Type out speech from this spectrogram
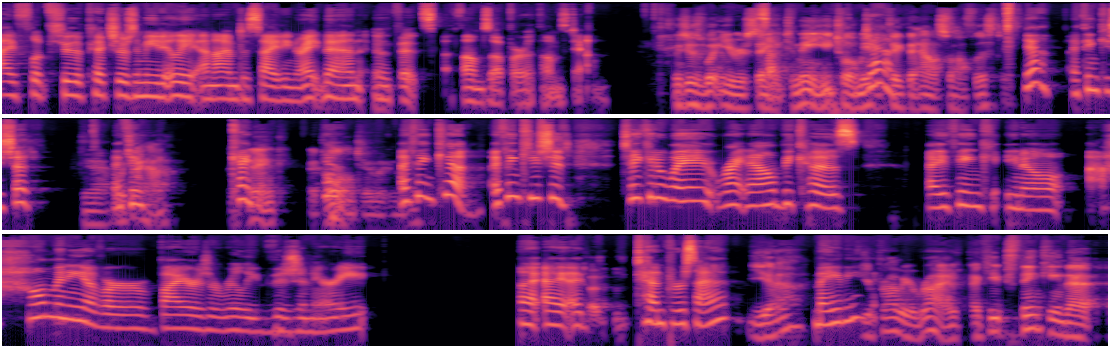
I flip through the pictures immediately and I'm deciding right then if it's a thumbs up or a thumbs down. Which is what you were saying to me. You told me Yeah. to take the house off listing. Yeah, I think you should. Yeah, I think- I have. I think. I told him to. I think, yeah, I think you should take it away right now because I think, you know, how many of our buyers are really visionary? I, I, I uh, 10% Yeah, maybe. you're probably right. I keep thinking that.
